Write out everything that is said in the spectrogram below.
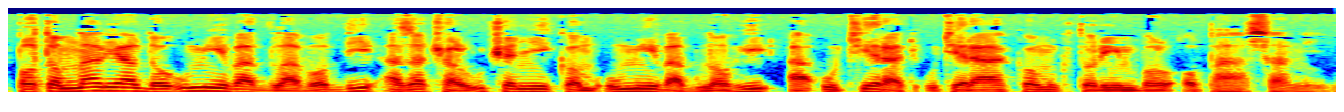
Potom nalial do umývadla vody a začal učeníkom umývať nohy a utierať uterákom, ktorým bol opásaný.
